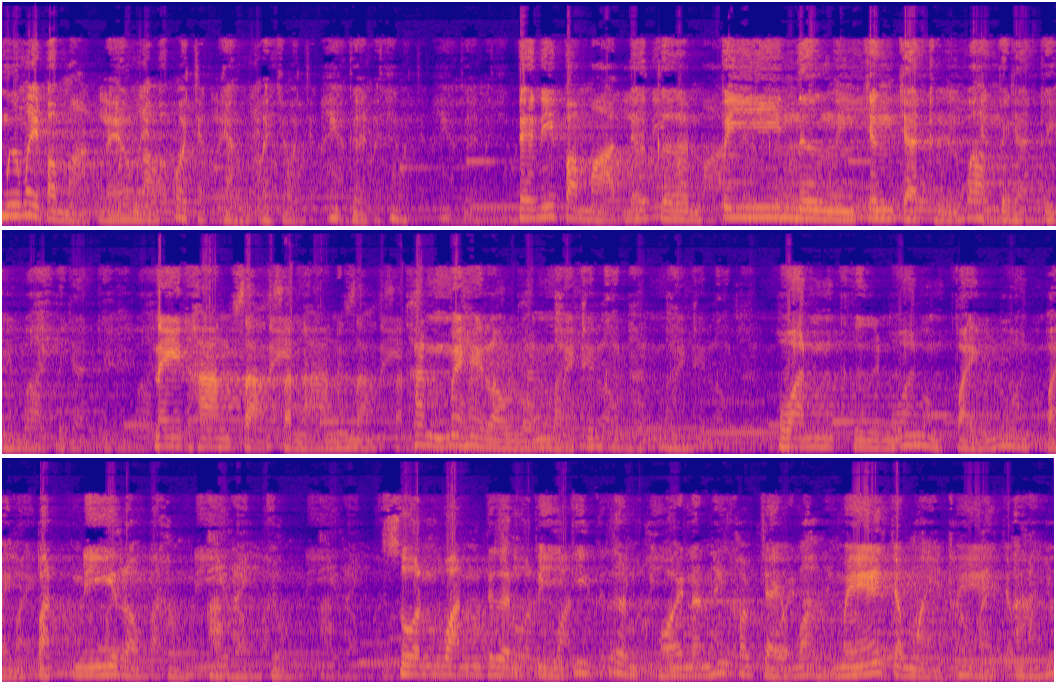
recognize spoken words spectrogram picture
เมื่อไม่ประมาทแล้วเราก็จะยังประโยชน์ให้เกิดขึ้นแต่นี้ประมาทเหลือเกิน ปีหนึ่งจึงจะถือว่าเป็นปีใหม่ในทางศาสนานั้นท่านไม่ให้เราหลงไหลถึงขนาดไหน วันคืนล่วงไปล่วงไปปัดนี้เราทำอะไรอยู่ส่วนวันเดือนปีที่เคลื่อนคอยนั้นให้เข้าใจว่าแม้จะใหม่เท่าไหร่อายุ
